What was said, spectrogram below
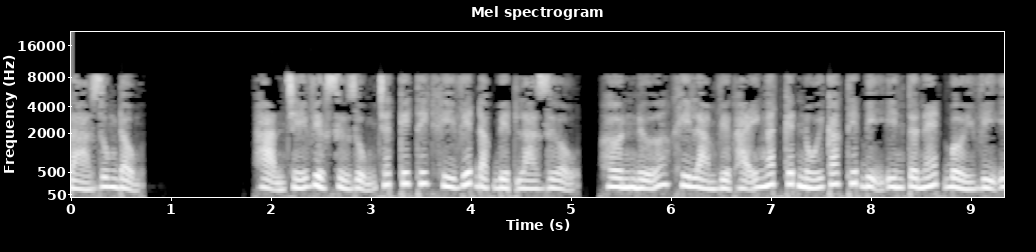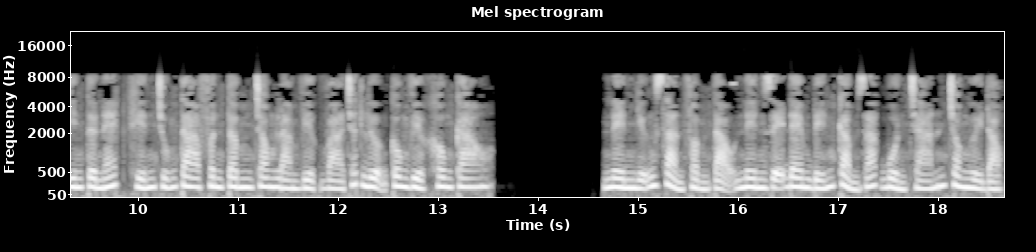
giả rung động. Hạn chế việc sử dụng chất kích thích khi viết đặc biệt là rượu, hơn nữa, khi làm việc hãy ngắt kết nối các thiết bị Internet bởi vì Internet khiến chúng ta phân tâm trong làm việc và chất lượng công việc không cao. Nên những sản phẩm tạo nên dễ đem đến cảm giác buồn chán cho người đọc.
